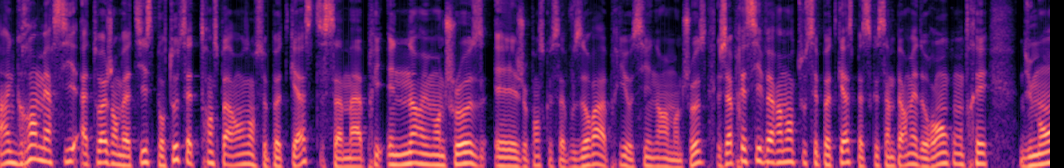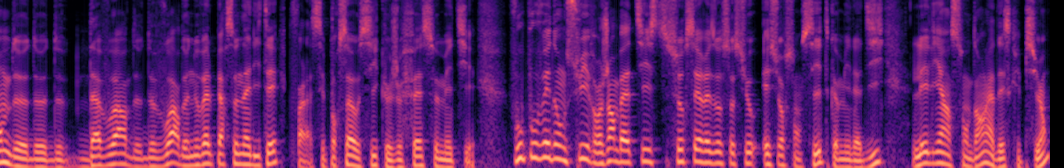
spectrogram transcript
Un grand merci à toi Jean-Baptiste pour toute cette transparence dans ce podcast. Ça m'a appris énormément de choses et je pense que ça vous aura appris aussi énormément de choses. J'apprécie vraiment tous ces podcasts parce que ça me permet de rencontrer du monde, de, d'avoir, voir de nouvelles personnalités. Voilà, c'est pour ça aussi que je fais ce métier. Vous pouvez donc suivre Jean-Baptiste sur ses réseaux sociaux et sur son site, comme il a dit. Les liens sont dans la description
